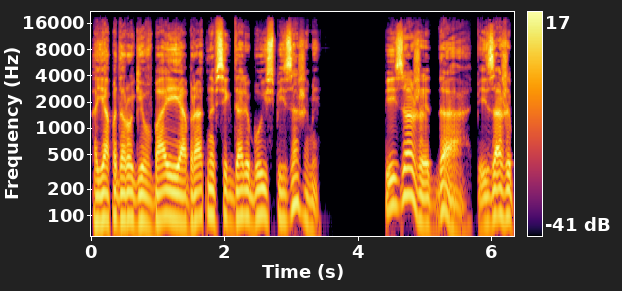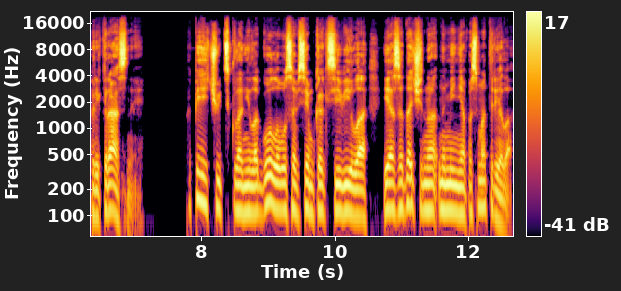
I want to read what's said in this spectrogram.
А я по дороге в Баи и обратно всегда любуюсь пейзажами». Пейзажи, да, пейзажи прекрасные. Попея чуть склонила голову, совсем как Севила, и озадаченно на меня посмотрела.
